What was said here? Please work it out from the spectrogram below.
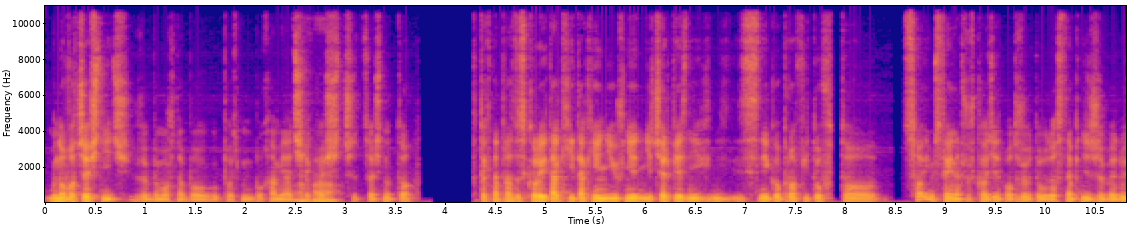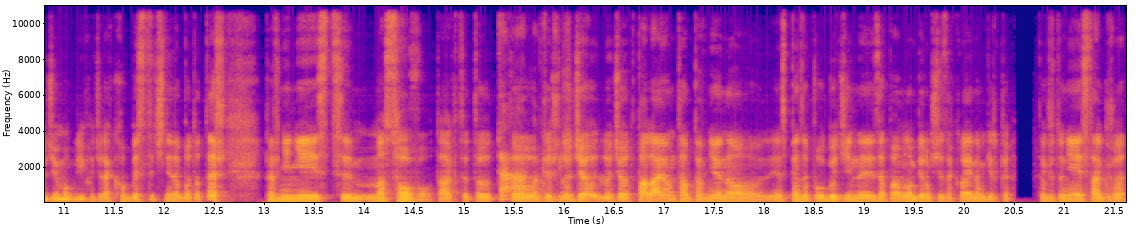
unowocześnić, żeby można było powiedzmy uruchamiać jakoś czy coś, no to to tak naprawdę skoro i tak i tak już nie, nie czerpie z, nich, z niego profitów, to co im stoi na przeszkodzie po to, żeby to udostępnić, żeby ludzie mogli chodzić tak hobbystycznie, no bo to też pewnie nie jest masowo, tak? To, to, tak, to wiesz, ludzie, ludzie odpalają tam pewnie, no, spędzą pół godziny, zapomną, biorą się za kolejną gierkę. Także to nie jest tak, że,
